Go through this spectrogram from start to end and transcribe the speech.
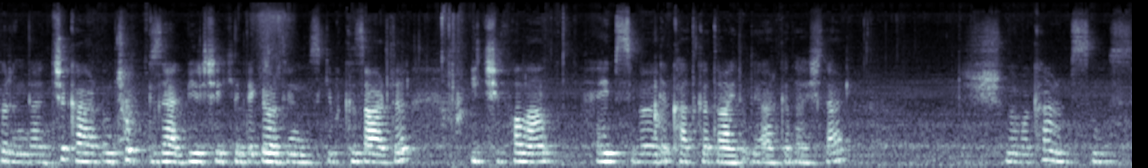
fırından çıkardım. Çok güzel bir şekilde gördüğünüz gibi kızardı. İçi falan hepsi böyle kat kat ayrılıyor arkadaşlar. Şuna bakar mısınız?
